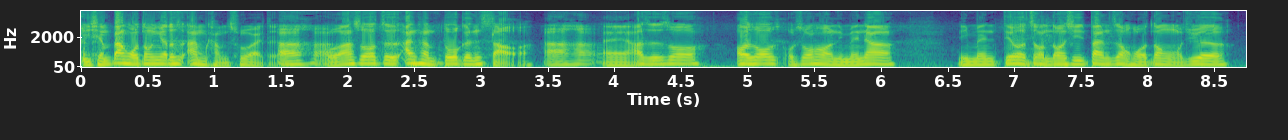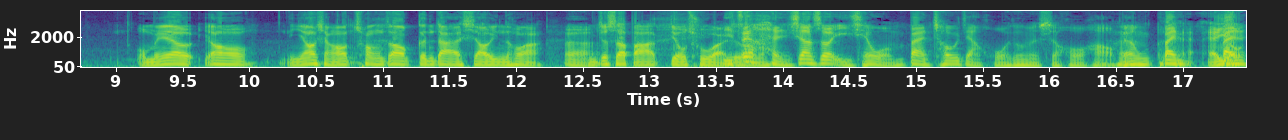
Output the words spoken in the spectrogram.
以前办活动应该都是暗扛出来的。我跟他说这是暗扛多跟少啊。啊哈，哎，他只是说。我说我说哈，你们要你们丢了这种东西办这种活动，我觉得我们要要你要想要创造更大的效应的话，嗯，你就是要把它丢出来。你这很像说以前我们办抽奖活动的时候，哈，比方办 办，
